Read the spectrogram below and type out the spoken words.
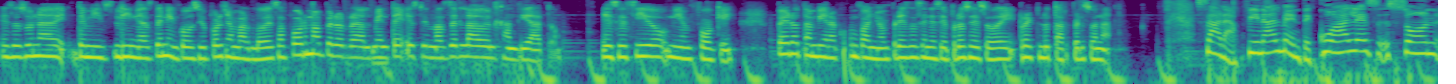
Esa es una de, de mis líneas de negocio, por llamarlo de esa forma, pero realmente estoy más del lado del candidato. Ese ha sido mi enfoque. Pero también acompaño a empresas en ese proceso de reclutar personal. Sara, finalmente, ¿cuáles son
